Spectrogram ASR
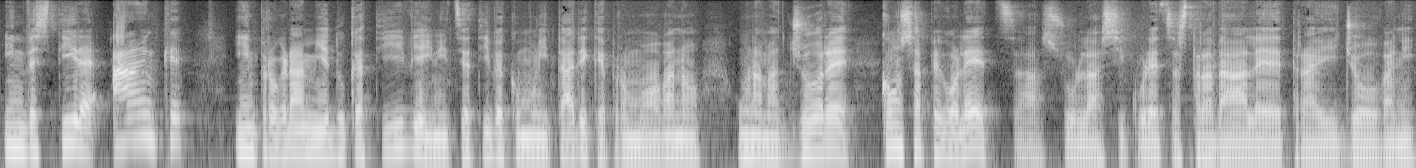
investire anche in programmi educativi e iniziative comunitarie che promuovano una maggiore consapevolezza sulla sicurezza stradale tra i giovani,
